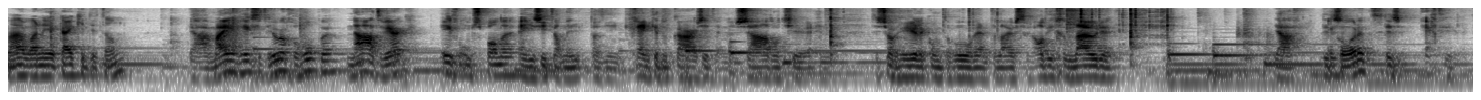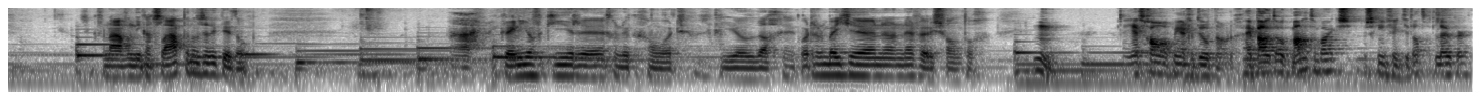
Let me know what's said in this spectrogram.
Maar wanneer kijk je dit dan? Ja, mij heeft het heel erg geholpen na het werk. Even ontspannen. En je ziet dan dat hij een krenk in elkaar zit en een zadeltje. En het is zo heerlijk om te horen en te luisteren. Al die geluiden. Ja, dit Ik is, hoor het. dit is echt heerlijk. Als ik vanavond niet kan slapen, dan zet ik dit op. Ah, ik weet niet of ik hier eh, gelukkig van word. Als ik hier de hele dag... Ik word er een beetje eh, nerveus van, toch? Hmm. Je hebt gewoon wat meer geduld nodig. Hij bouwt ook mountainbikes. Misschien vind je dat wat leuker.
